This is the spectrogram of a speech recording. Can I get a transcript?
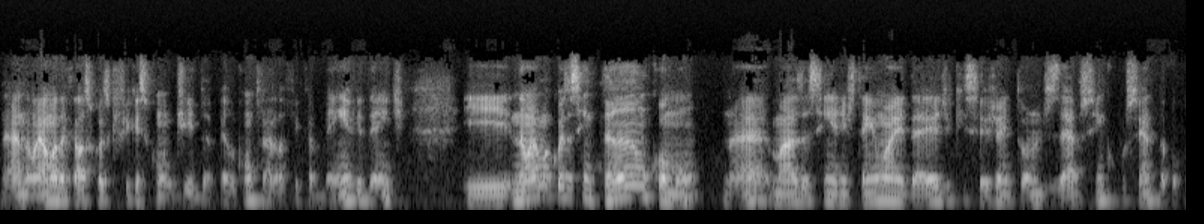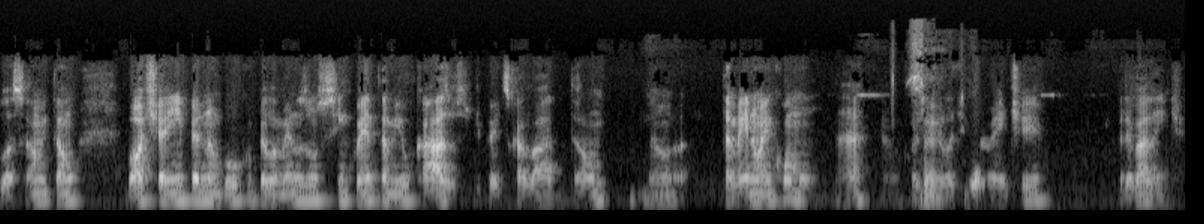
né? Não é uma daquelas coisas que fica escondida, pelo contrário, ela fica bem evidente e não é uma coisa assim tão comum, né? Mas assim, a gente tem uma ideia de que seja em torno de 0,5% da população, então bote aí em Pernambuco pelo menos uns 50 mil casos de peito escavado, então não, também não é incomum, né? É uma coisa certo. relativamente prevalente.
